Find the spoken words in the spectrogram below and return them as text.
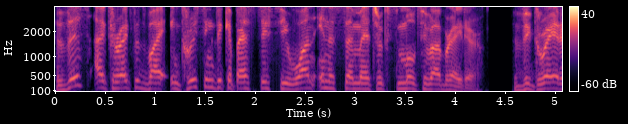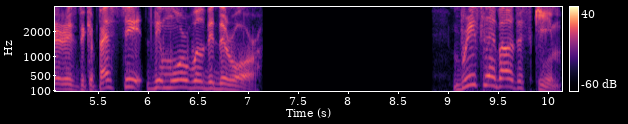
This I corrected by increasing the capacity C1 in a Symmetrix multivibrator. The greater is the capacity, the more will be the roar. Briefly about the scheme.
